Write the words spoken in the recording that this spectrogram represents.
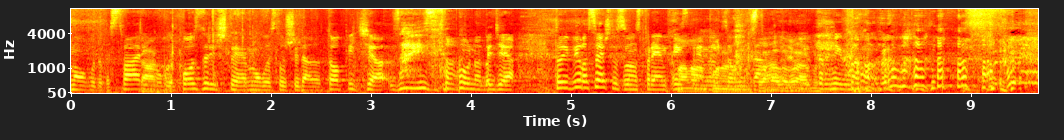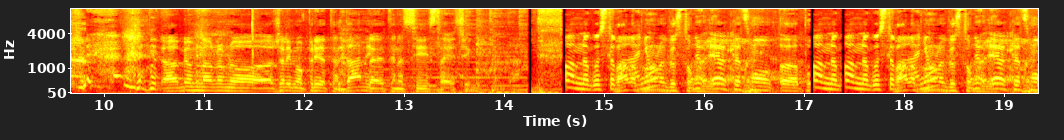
mogu da ga stvari, Tako. mogu i pozorište, mogu da slušaju Dada Topića, zaista puno dođeja. To je bilo sve što su vam spremili Hvala vam puno. Hvala vam. A, mi vam naravno želimo prijatan dan i gledajte nas i sledećeg vikenda. Hvala vam na Hvala gostovanju. puno na gostovanju. Evo kad smo Hvala vam na, hvala na Hvala gostovanju. puno na gostovanju. Evo kad smo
